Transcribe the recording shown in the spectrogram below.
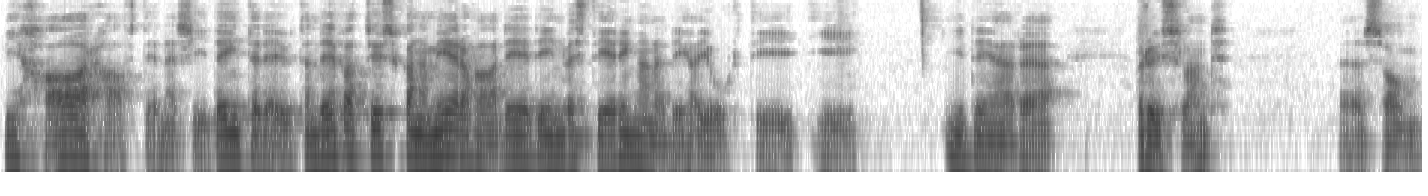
vi har haft energi, det är inte det, utan det är vad tyskarna mer har, det är de investeringarna de har gjort i, i, i det här Ryssland som,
